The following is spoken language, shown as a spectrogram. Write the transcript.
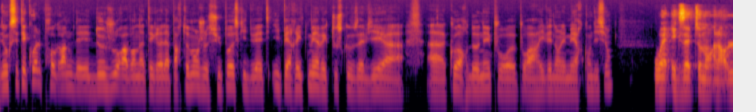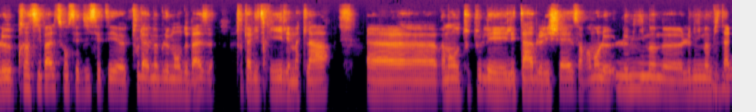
donc c'était quoi le programme des deux jours avant d'intégrer l'appartement? Je suppose qu'il devait être hyper rythmé avec tout ce que vous aviez à, coordonner euh, pour arriver dans les meilleures conditions Ouais, exactement. Alors le principal, ce qu'on s'est dit, c'était euh, tout l'ameublement de base, toute la literie, les matelas, euh, vraiment toutes les, les, tables, les chaises, vraiment le, le minimum, le minimum mhm. vital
